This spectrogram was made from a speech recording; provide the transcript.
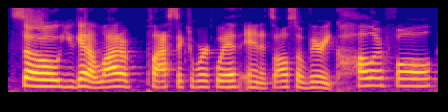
So you get a lot of plastic to work with, and it's also very colorful.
